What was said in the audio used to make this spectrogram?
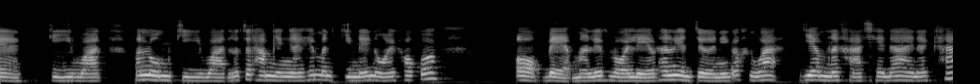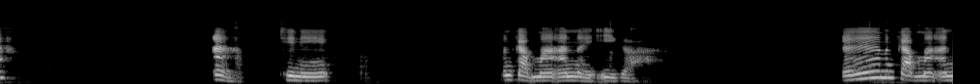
ร์ กี่วัตต์พัดลมกี่วัตต์แล้วจะทำยังไงให้มันกินได้น้อยเขาก็ออกแบบมาเรียบร้อยแล้ว ถ้าเรียนเจอนี้ก็คือว่าเยี่ยมนะคะใช้ได้นะคะอะทีนี้ มันกลับมาอันไหนอีกอะเอ๊ะมันกลับมาอัน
